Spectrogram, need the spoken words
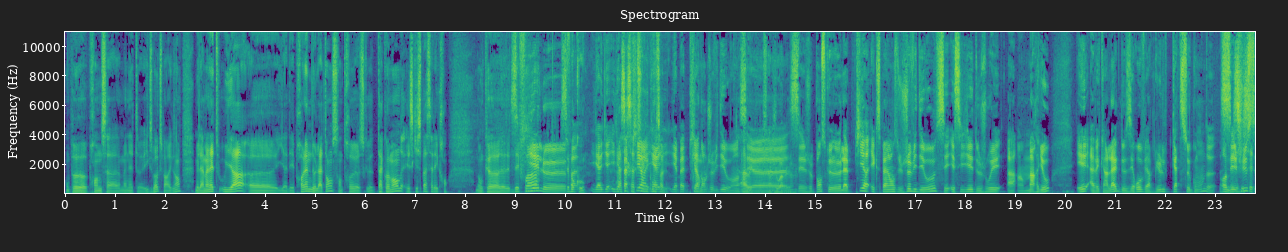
on peut prendre sa manette Xbox par exemple. Mais la manette Ouya, euh, il y a des problèmes de latence entre ce que, ta commande et ce qui se passe à l'écran. Donc euh, des fois, c'est beaucoup. Il y a, y a, ah, pas pire, il y, a pas pire dans le jeu vidéo. Hein. Ah euh, c'est je pense que la pire expérience du jeu vidéo, c'est essayer de jouer à un Mario et avec un lag de 0,4 secondes. Oh, c'est juste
